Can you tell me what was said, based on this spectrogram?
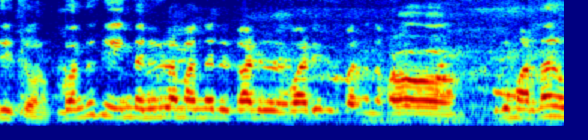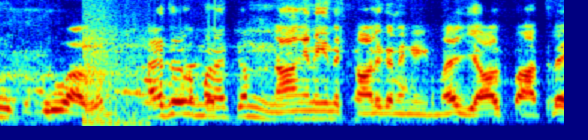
தீத்தோணும் இப்ப வந்து இந்த நீளம் வந்து காட்டு பாடி பாருங்க. இது மாதிரி தான் உருவாகும். அனைவருக்கும் வணக்கம். நாங்க இன்னைக்கு இந்த காலுக்கு நினைக்கிற யாழ்ப்பாணத்துல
